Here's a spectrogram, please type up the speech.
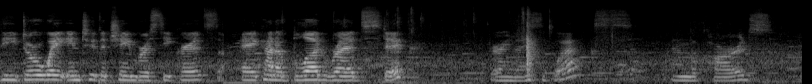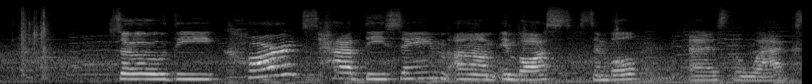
the doorway into the Chamber of Secrets, a kind of blood red stick. Very nice wax. And the cards so the cards have the same um, embossed symbol as the wax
